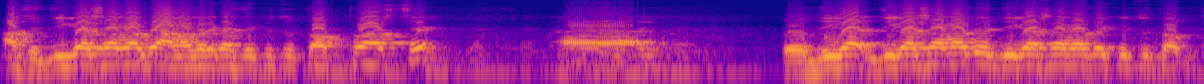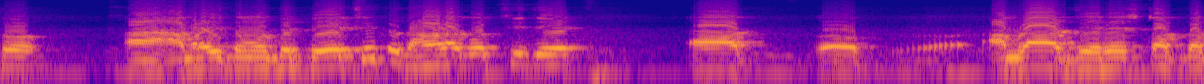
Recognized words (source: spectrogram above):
আছে। জিজ্ঞাসাবাদে আমাদের কাছে কিছু তথ্য আসছে। তো জিজ্ঞা- জিজ্ঞাসাবাদে জিজ্ঞাসাবাদে কিছু তথ্য আমরা ইতিমধ্যে পেয়েছি। তো ধারণা করছি যে আমরা যে রেস্ট অফ দ্য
